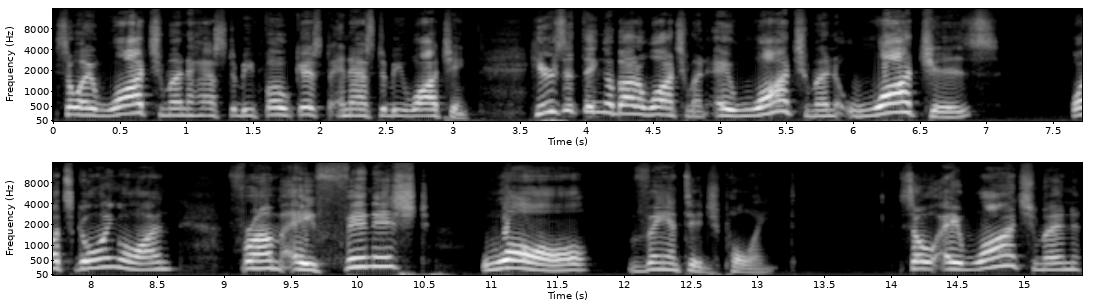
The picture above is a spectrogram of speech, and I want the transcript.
So a watchman has to be focused and has to be watching. Here's the thing about a watchman. A watchman watches what's going on from a finished wall vantage point. So a watchman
